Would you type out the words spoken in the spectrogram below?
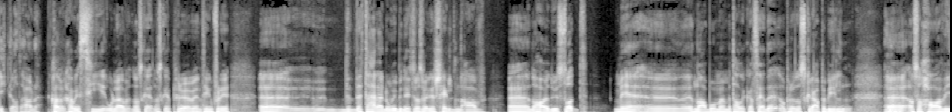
ikke at jeg har det. Kan, kan vi si, Olav Nå skal, jeg, nå skal jeg prøve en ting, fordi uh, dette her er noe vi benytter oss veldig sjelden av. Uh, nå har jo du stått med en nabo med Metallica-CD og prøvd å skrape bilen. Og så har vi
